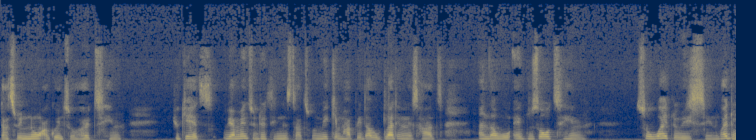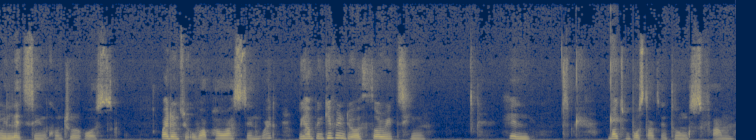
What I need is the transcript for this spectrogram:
that we know are going to hurt Him. You get, we are meant to do things that will make Him happy, that will gladden His heart, and that will exalt Him so, why do we sin? Why do we let sin control us? Why don't we overpower sin? Why we have been given the authority? Hell, about to burst out in tongues, fam.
